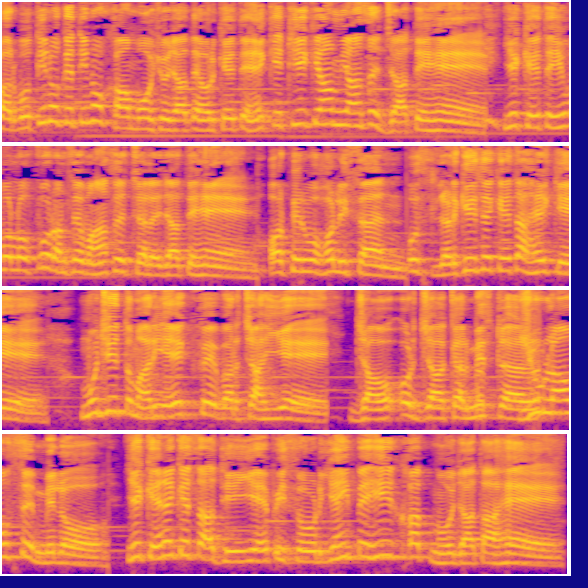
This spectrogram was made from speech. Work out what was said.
पर वो तीनों के तीनों खामोश हो जाते हैं और कहते हैं कि ठीक है हम यहाँ से जाते हैं। ये कहते ही वो लोग फ़ौरन से वहाँ से चले जाते हैं। और फिर वो होली सन उस लड़की से कहता है कि मुझे तुम्हारी एक फेवर चाहिए। जाओ और जाकर मिस्टर यूलाओ से मिलो। ये कहने के साथ ही ये एपिसोड यहीं पे ही खत्म हो जाता है।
